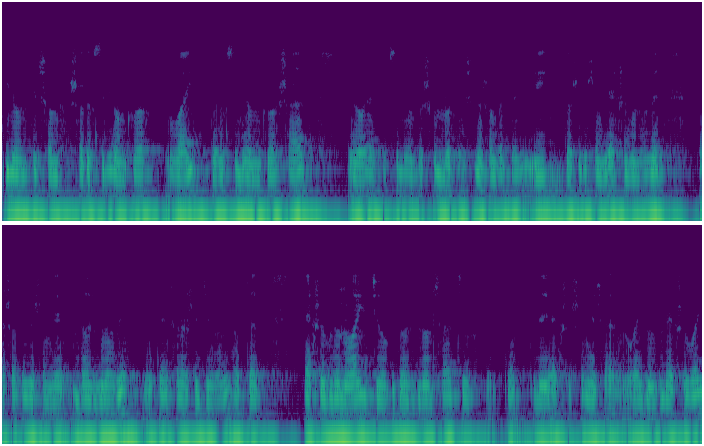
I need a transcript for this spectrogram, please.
তিন অঙ্কের সংখ্যা শ্রেণির অঙ্ক ওয়াই দশক শ্রেণির অঙ্ক সাত এবং একক শ্রেণির অঙ্ক শূন্য। সুতরাং সংখ্যাটি হবে এই দশকের সঙ্গে একশো গুণ হবে। শতকের সঙ্গে দশ গুণ হবে। এটা সরাসরি যোগ হবে, অর্থাৎ একশো গুণন ওয়াই যোগ দশ গুণন সাত যোগ তাহলে একশোর সঙ্গে ওয়াই গুণ করলে একশো ওয়াই,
